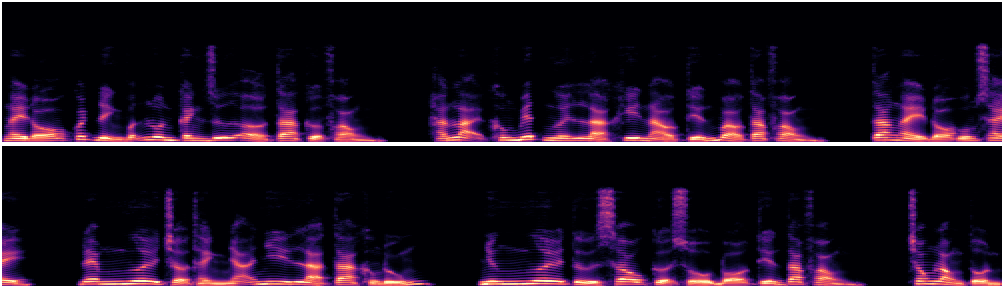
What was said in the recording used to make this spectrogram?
Ngày đó Quách Đình vẫn luôn canh giữ ở ta cửa phòng, hắn lại không biết ngươi là khi nào tiến vào ta phòng, ta ngày đó uống say, đem ngươi trở thành nhã nhi là ta không đúng, nhưng ngươi từ sau cửa sổ bỏ tiến ta phòng, trong lòng tồn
